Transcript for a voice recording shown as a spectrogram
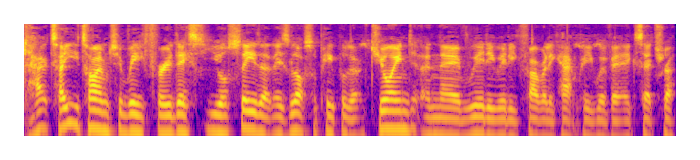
take your time to read through this. You'll see that there's lots of people that have joined and they're really, really thoroughly happy with it, etc.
